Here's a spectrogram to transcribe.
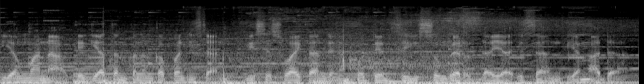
yang mana kegiatan penangkapan ikan disesuaikan dengan potensi sumber daya ikan yang ada.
